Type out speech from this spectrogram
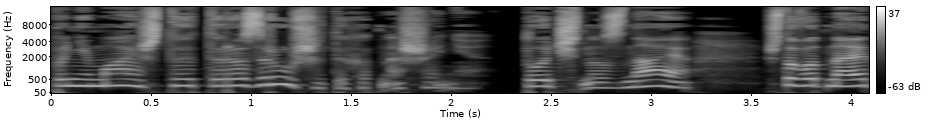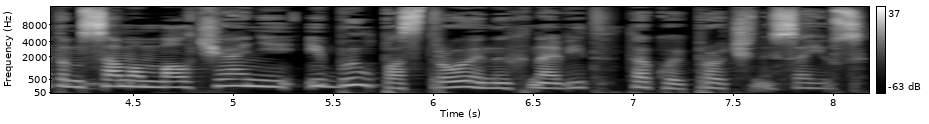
понимая, что это разрушит их отношения, точно зная, что вот на этом самом молчании и был построен их на вид такой прочный союз.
